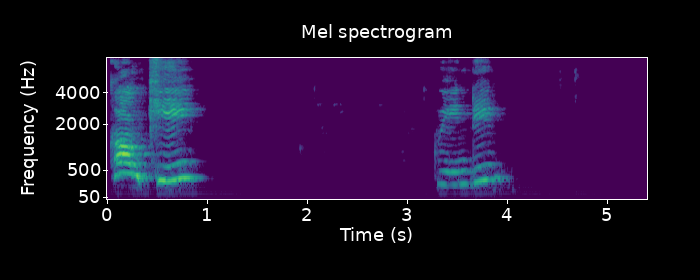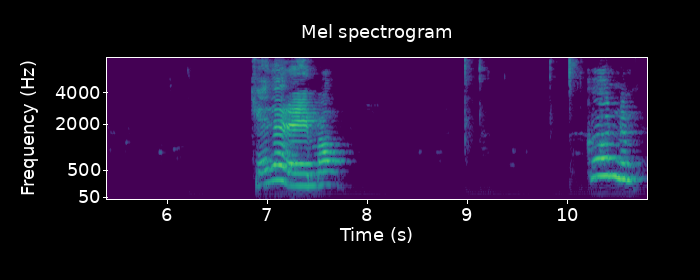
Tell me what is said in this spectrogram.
con chi? Quindi chiederemo con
